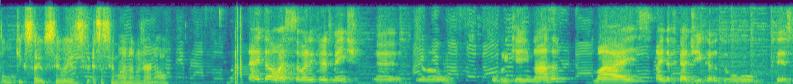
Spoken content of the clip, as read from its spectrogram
o que, que saiu seu essa semana no jornal? É, então, essa semana, infelizmente, é, eu não publiquei nada, mas ainda fica a dica do, texto,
